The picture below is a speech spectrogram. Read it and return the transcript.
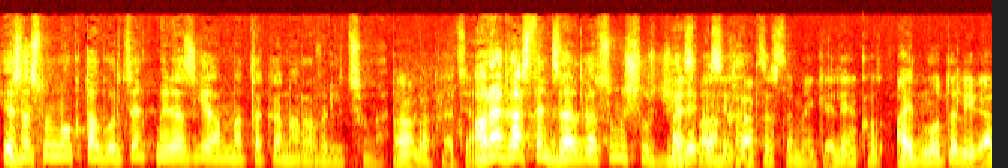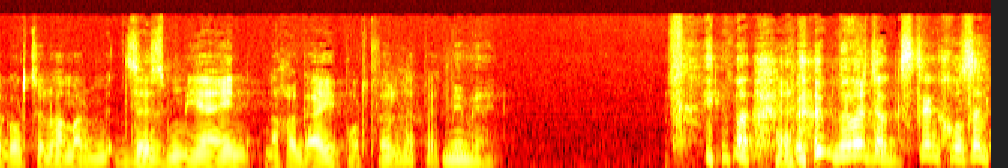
Ես ասում եմ օգտագործենք մեր ազգի համատական առավելությունը։ Պարոն Բակրատյան։ Արագացնենք զարգացումը շուրջ 3 անգամ։ Այս մասին կարծես թե մենք էլի ենք, այդ մոդելը իրագործելու համար ձեզ միայն նախագահի պորտֆելն է պետք։ Մի միայն։ Հիմա նորից սկսենք խոսել,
